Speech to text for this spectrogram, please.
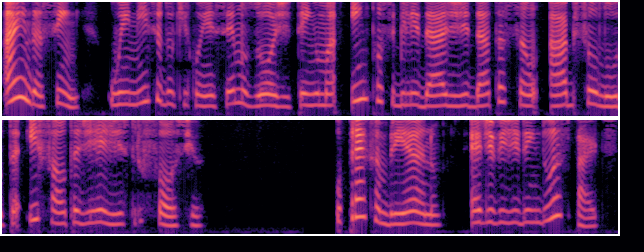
Ainda assim, o início do que conhecemos hoje tem uma impossibilidade de datação absoluta e falta de registro fóssil. O pré-cambriano é dividido em duas partes,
